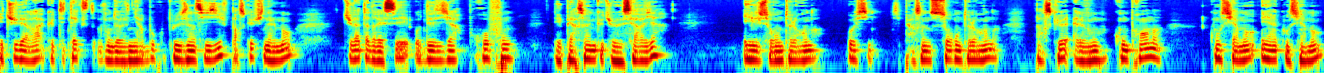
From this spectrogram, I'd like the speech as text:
et tu verras que tes textes vont devenir beaucoup plus incisifs parce que finalement, tu vas t'adresser au désir profond des personnes que tu veux servir, et ils sauront te le rendre aussi. Ces personnes sauront te le rendre parce qu'elles vont comprendre consciemment et inconsciemment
